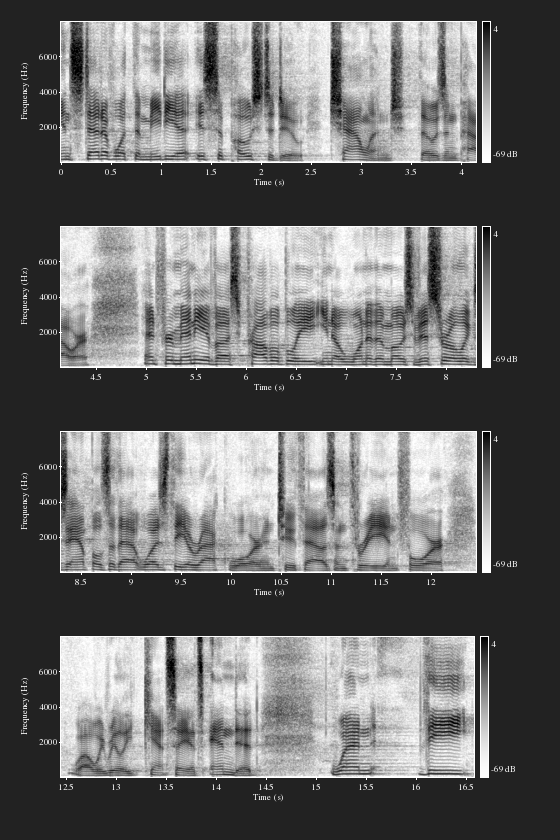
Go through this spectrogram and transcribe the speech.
instead of what the media is supposed to do, challenge those in power. And for many of us, probably, you know, one of the most visceral examples of that was the Iraq War in 2003 and 4. Well, we really can't say it's ended. When the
